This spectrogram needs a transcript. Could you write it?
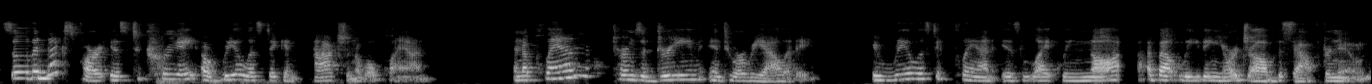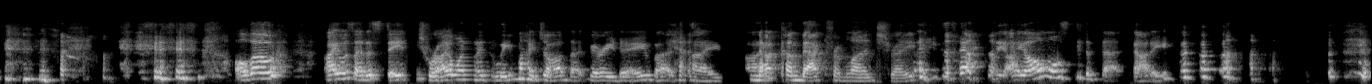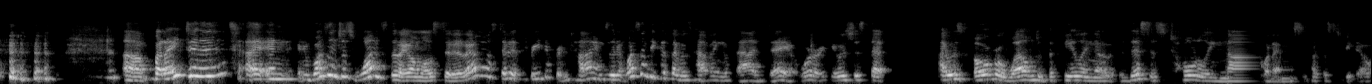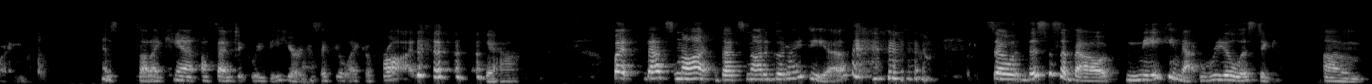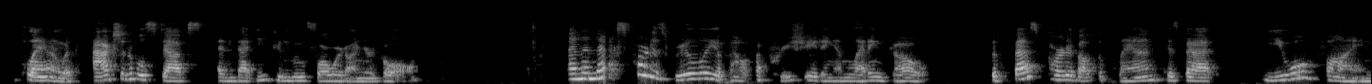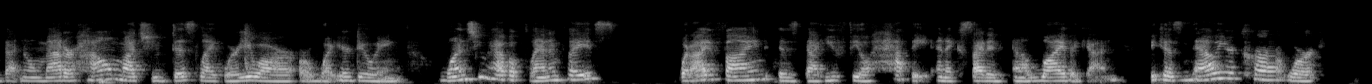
So the next part is to create a realistic and actionable plan. And a plan turns a dream into a reality. A realistic plan is likely not about leaving your job this afternoon. Although I was at a stage where I wanted to leave my job that very day, but yes. I not come back from lunch, right? exactly. I almost did that, Patty. Uh, but I didn't, I, and it wasn't just once that I almost did it. I almost did it three different times, and it wasn't because I was having a bad day at work. It was just that I was overwhelmed with the feeling of this is totally not what I'm supposed to be doing, and thought I can't authentically be here because I feel like a fraud. yeah, but that's not that's not a good idea. So this is about making that realistic um, plan with actionable steps and that you can move forward on your goal. And the next part is really about appreciating and letting go. The best part about the plan is that you will find that no matter how much you dislike where you are or what you're doing, once you have a plan in place, what I find is that you feel happy and excited and alive again because now your current work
